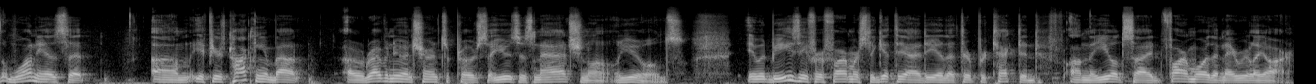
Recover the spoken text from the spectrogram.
one is that um, if you're talking about a revenue insurance approach that uses national yields, it would be easy for farmers to get the idea that they're protected on the yield side far more than they really are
